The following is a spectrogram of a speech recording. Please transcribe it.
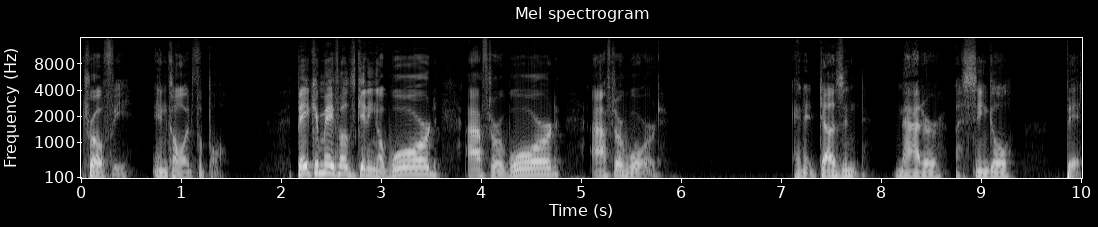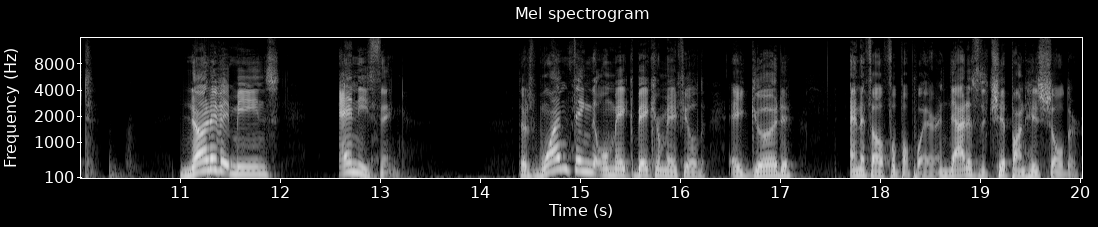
Trophy in college football. Baker Mayfield's getting award after award after award. And it doesn't matter a single bit. None of it means anything. There's one thing that will make Baker Mayfield a good NFL football player, and that is the chip on his shoulder.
